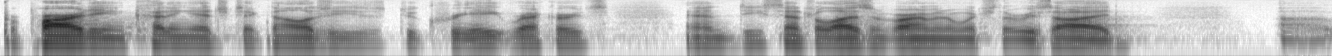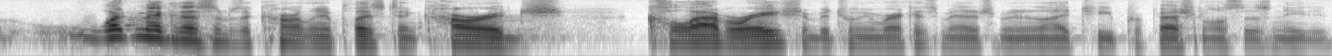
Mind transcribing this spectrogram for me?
propriety and cutting-edge technologies to create records, and decentralized environment in which they reside. Uh, what mechanisms are currently in place to encourage collaboration between records management and IT professionals as needed?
